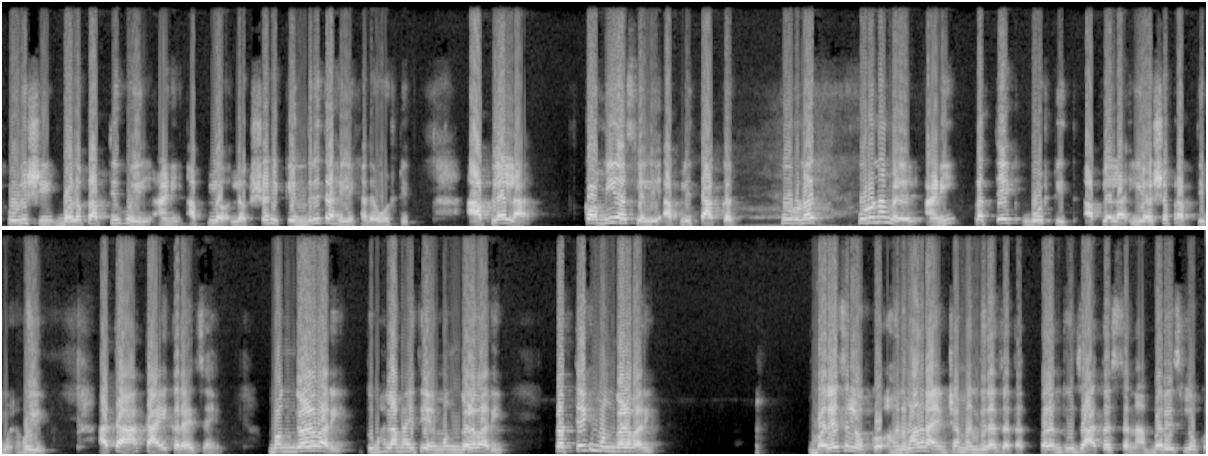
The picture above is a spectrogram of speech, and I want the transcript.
थोडीशी बलप्राप्ती होईल आणि आपलं लक्ष हे केंद्रित राहील एखाद्या गोष्टीत. आपल्याला कमी असलेली आपली ताकद पूर्ण पूर्ण मिळेल आणि प्रत्येक गोष्टीत आपल्याला यश प्राप्ती होईल. आता काय करायचं आहे? मंगळवारी तुम्हाला माहिती आहे मंगळवारी प्रत्येक मंगळवारी बरेच लोक हनुमानरायांच्या मंदिरात जातात. परंतु जात असताना बरेच लोक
